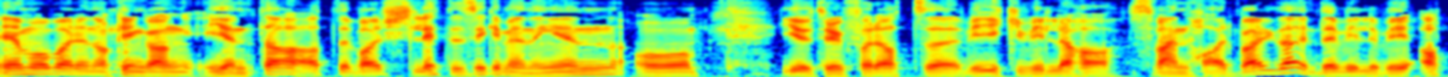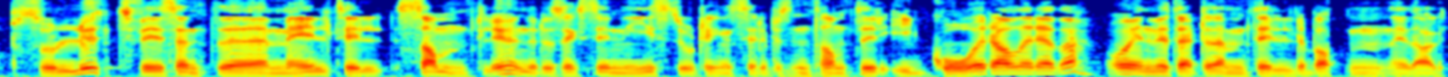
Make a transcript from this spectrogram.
Jeg må bare nok en gang gjenta at det var slettes ikke meningen å gi uttrykk for at vi ikke ville ha Svein Harberg der. Det ville vi absolutt. Vi sendte mail til samtlige 169 stortingsrepresentanter i går allerede, og inviterte dem til debatten i dag.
